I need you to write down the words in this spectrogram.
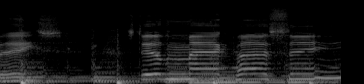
face. Still the magpies sing.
